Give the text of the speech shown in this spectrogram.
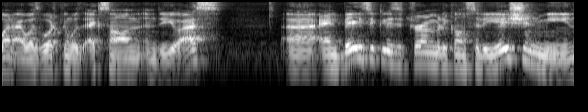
when I was working with Exxon in the U.S. Uh, and basically, the term reconciliation mean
